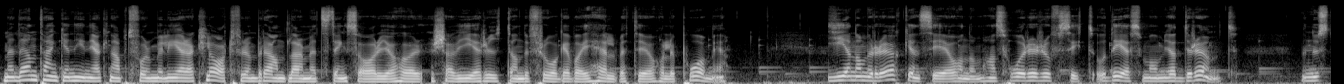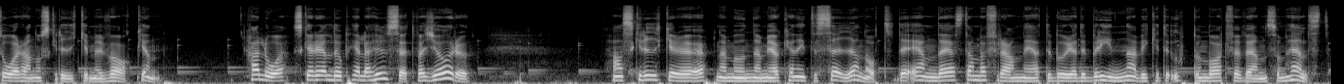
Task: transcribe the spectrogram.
Men den tanken hinner jag knappt formulera klart förrän brandlarmet stängs av och jag hör Xavier rytande fråga vad i helvete jag håller på med. Genom röken ser jag honom, hans hår är rufsigt och det är som om jag drömt. Men nu står han och skriker mig vaken. Hallå, ska du elda upp hela huset? Vad gör du? Han skriker och öppnar munnen men jag kan inte säga något. Det enda jag stammar fram är att det började brinna, vilket är uppenbart för vem som helst.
